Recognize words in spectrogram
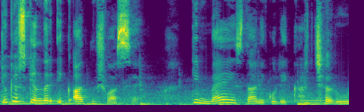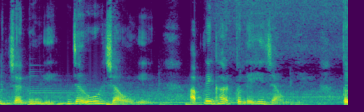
क्योंकि उसके अंदर एक आत्मविश्वास है। कि मैं इस दाने को लेकर ज़रूर चलूँगी, ज़रूर जाऊँगी। अपने घर तो ले ही जाऊँगी। तो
